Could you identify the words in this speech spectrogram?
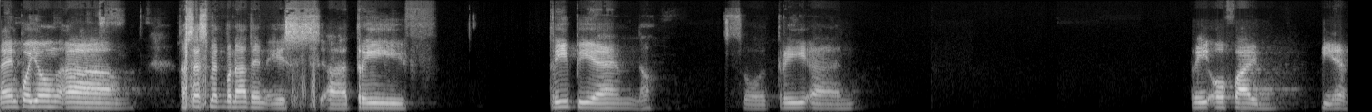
dahil po yung um, assessment po natin is uh, 3, 3 p.m., no? So, 3 and 3.05 p.m.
